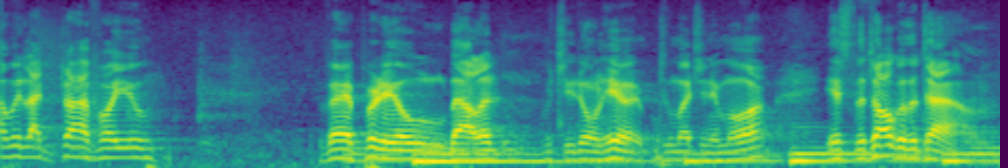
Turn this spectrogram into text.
Now we'd like to try for you a very pretty old ballad, which you don't hear too much anymore. It's the talk of the town.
